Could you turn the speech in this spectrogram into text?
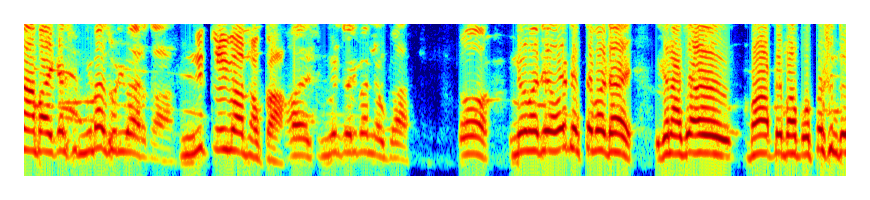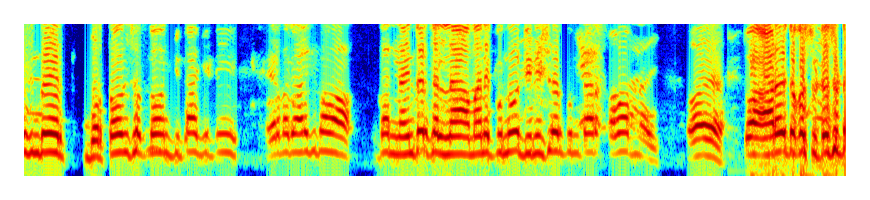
না ভাই এখান আর তা। নিত নৌকা। হয় তো ইনের মাঝে ওই দেখতে পাঠায় এখানে আগে বাপ রে বাপ অত সুন্দর সুন্দর বর্তন সর্তন কিতা কিতি। এর মাঝে আর কি পাওয়া তার নাইনটার খেলনা মানে কোনো জিনিসের কোনটার অভাব নাই। তো আর ওই দেখো ছোট ছোট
